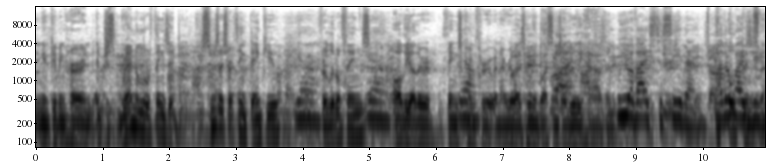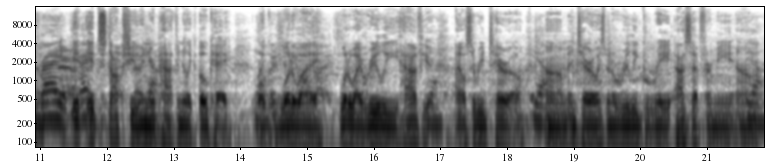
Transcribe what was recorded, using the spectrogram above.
you know, giving her and, and just random little things. That as soon as I start saying thank you Yeah. for little things, Yeah. all the other things Yeah. come through, and I realize how many blessings I really have, and Well, you have eyes to see then. it Otherwise, opens you them. right, It, right. it stops you in your path, and you're like, okay, like what do I, what do I really have here? Yeah. I also read tarot, Yeah. um, and tarot has been a really great asset for me. Um, Yeah.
